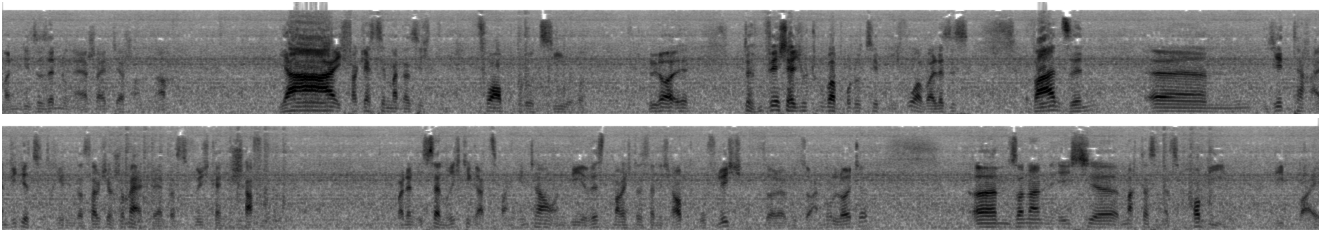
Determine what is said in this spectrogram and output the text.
Man, diese Sendung erscheint ja schon nach. Ja, ich vergesse immer, dass ich vorproduziere. Lol. Welcher YouTuber produziert nicht vor? Weil das ist Wahnsinn, ähm, jeden Tag ein Video zu drehen. Das habe ich ja schon mal erklärt. Das würde ich gar nicht schaffen. Weil dann ist da ein richtiger Zwang hinter. Und wie ihr wisst, mache ich das ja nicht hauptberuflich, sondern wie so andere Leute. Ähm, sondern ich äh, mache das als Hobby nebenbei.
